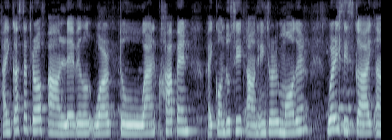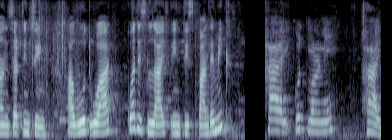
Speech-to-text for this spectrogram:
High catastrophe and level work to one happen. I conducted an inter model where is the sky and certain thing about what what is life in this pandemic. Hi, good morning. Hi.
